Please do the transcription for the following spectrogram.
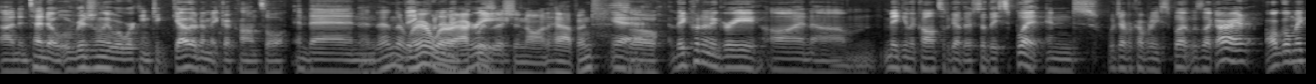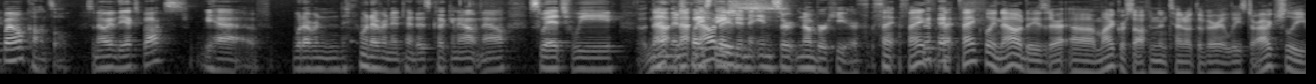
uh, Nintendo originally were working together to make a console, and then And then the Rareware acquisition on happened. Yeah, So they couldn't agree on um, making the console together, so they split, and whichever company split was like, "All right, I'll go make my own console." So now we have the Xbox, we have whatever whatever Nintendo's cooking out now, Switch, Wii, Now- and there's now- PlayStation. nowadays- insert number here, th- thank, th- thankfully nowadays, uh, Microsoft and Nintendo at the very least are actually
